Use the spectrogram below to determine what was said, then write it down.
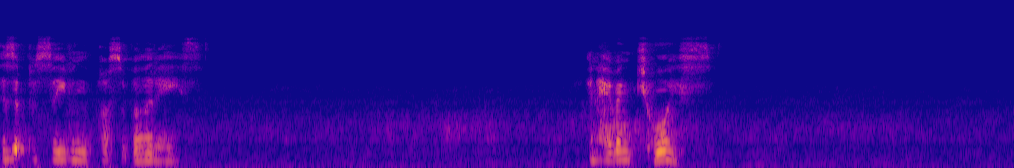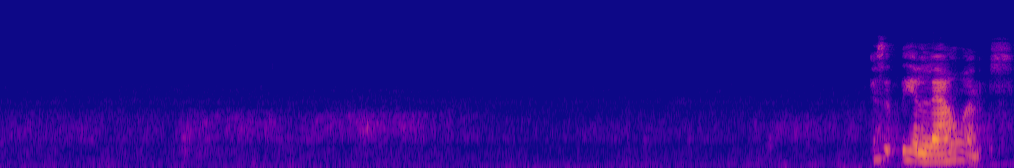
Is it perceiving the possibilities? And having choice? Is it the allowance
